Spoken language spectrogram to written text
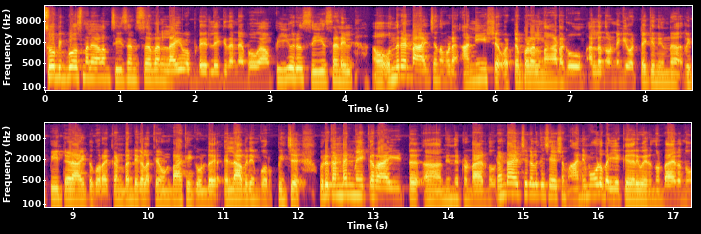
So Bigg Boss Malayalam season seven live അപ്ഡേറ്റിലേക്ക് തന്നെ പോകാം. അപ്പൊ ഈ ഒരു സീസണിൽ ഒന്ന് രണ്ടാഴ്ച നമ്മുടെ അനീഷ് ഒറ്റപ്പെടൽ നാടകവും അല്ലെന്നുണ്ടെങ്കിൽ ഒറ്റയ്ക്ക് നിന്ന് റിപ്പീറ്റഡ് ആയിട്ട് കുറെ കണ്ടന്റുകളൊക്കെ ഉണ്ടാക്കിക്കൊണ്ട് എല്ലാവരെയും ഉറപ്പിച്ച് ഒരു കണ്ടന്റ് മേക്കർ ആയിട്ട് നിന്നിട്ടുണ്ടായിരുന്നു. രണ്ടാഴ്ചകൾക്ക് ശേഷം അനുമോൾ പയ്യെ കയറി വരുന്നുണ്ടായിരുന്നു.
